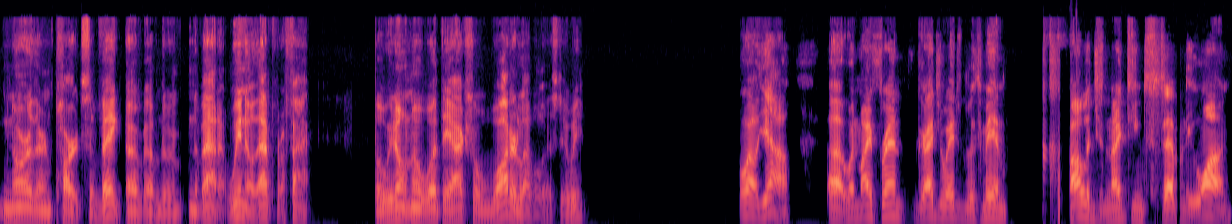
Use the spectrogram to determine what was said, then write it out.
northern parts of, Vegas, of, of Nevada. We know that for a fact, but we don't know what the actual water level is, do we? Well, yeah. Uh, when my friend graduated with me in college in 1971,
